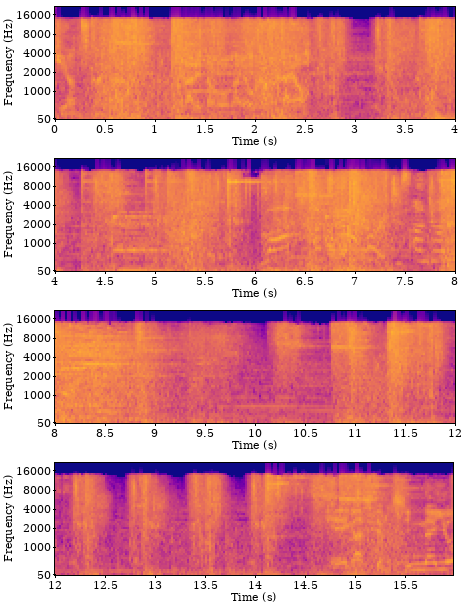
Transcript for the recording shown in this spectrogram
気扱いが出られた方が良かったよ。怪我しても死んないよ。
